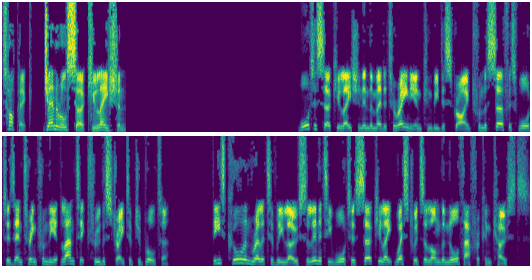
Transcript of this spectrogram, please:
Topic: General circulation. Water circulation in the Mediterranean can be described from the surface waters entering from the Atlantic through the Strait of Gibraltar. These cool and relatively low salinity waters circulate westwards along the North African coasts.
